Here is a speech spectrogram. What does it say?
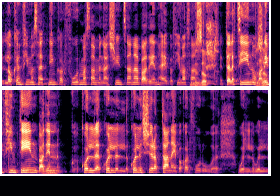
لو كان في مثلا اتنين كارفور مثلا من 20 سنة بعدين هيبقى في مثلا بالظبط 30 وبعدين. في 200 بعدين كل كل كل الشراء بتاعنا يبقى كارفور وال وال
